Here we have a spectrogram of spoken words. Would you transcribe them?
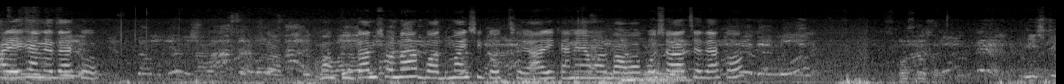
আর এখানে দেখো তুতান সোনা বদমাইশি করছে। আর এখানে আমার বাবা বসে আছে, দেখো। মিষ্টি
